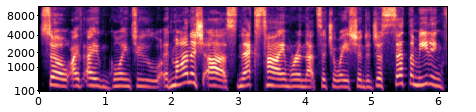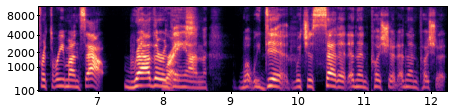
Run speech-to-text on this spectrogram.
So I, I'm going to admonish us next time we're in that situation to just set the meeting for three months out rather right. than what we did, which is set it and then push it and then push it.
